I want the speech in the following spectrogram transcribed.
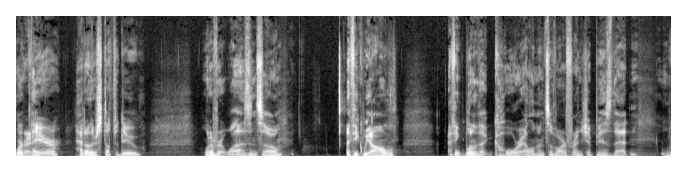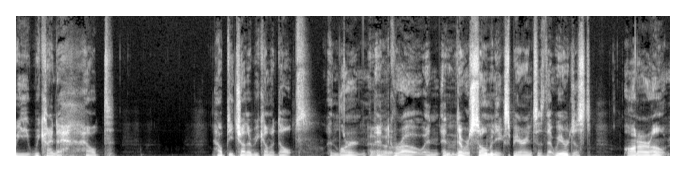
weren't Right. there, had other stuff to do, whatever it was. And so I think we all, I think one of the core elements of our friendship is that we we kind of helped helped each other become adults and learn and Oh. grow and and Hmm. there were so many experiences that we were just on our own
